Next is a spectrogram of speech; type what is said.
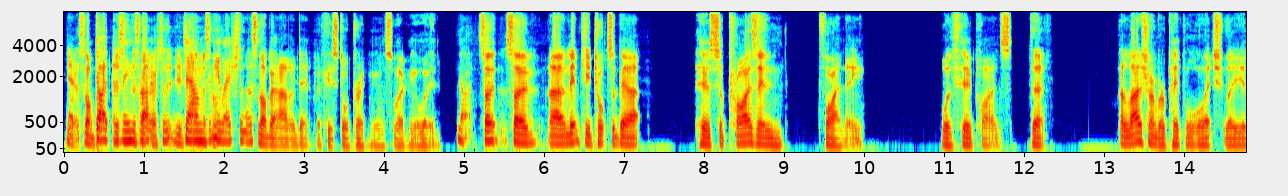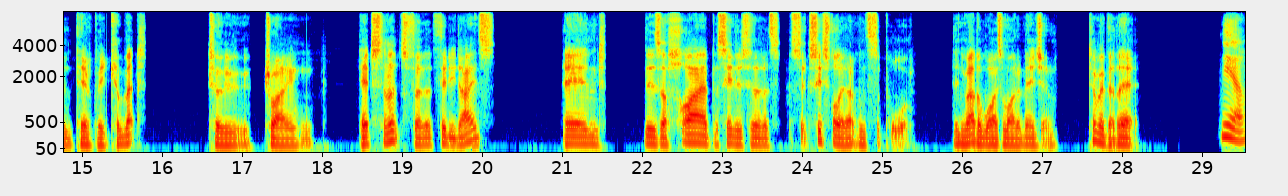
Yeah, it's not. Dopamine It's, it's, not, it's, it's, down it's not, regulation. it's not about how to adapt if you're still drinking or smoking or whatever. No. So, so uh, Lembke talks about her surprising finding with her clients that a large number of people will actually in therapy commit to trying abstinence for the 30 days. And there's a higher percentage that it's successful it with support than you otherwise might imagine. Tell me about that. Yeah.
